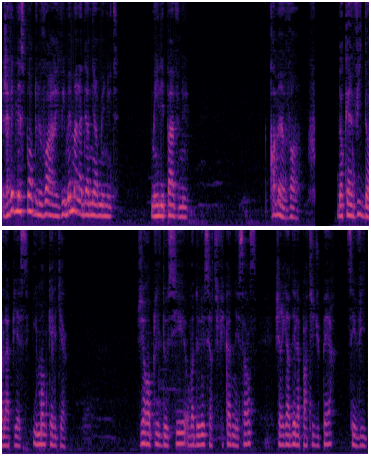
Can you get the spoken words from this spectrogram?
J'avais de l'espoir de le voir arriver, même à la dernière minute. Mais il n'est pas venu. Comme un vent. Donc un vide dans la pièce, il manque quelqu'un. J'ai rempli le dossier, on m'a donné le certificat de naissance, j'ai regardé la partie du père, c'est vide.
